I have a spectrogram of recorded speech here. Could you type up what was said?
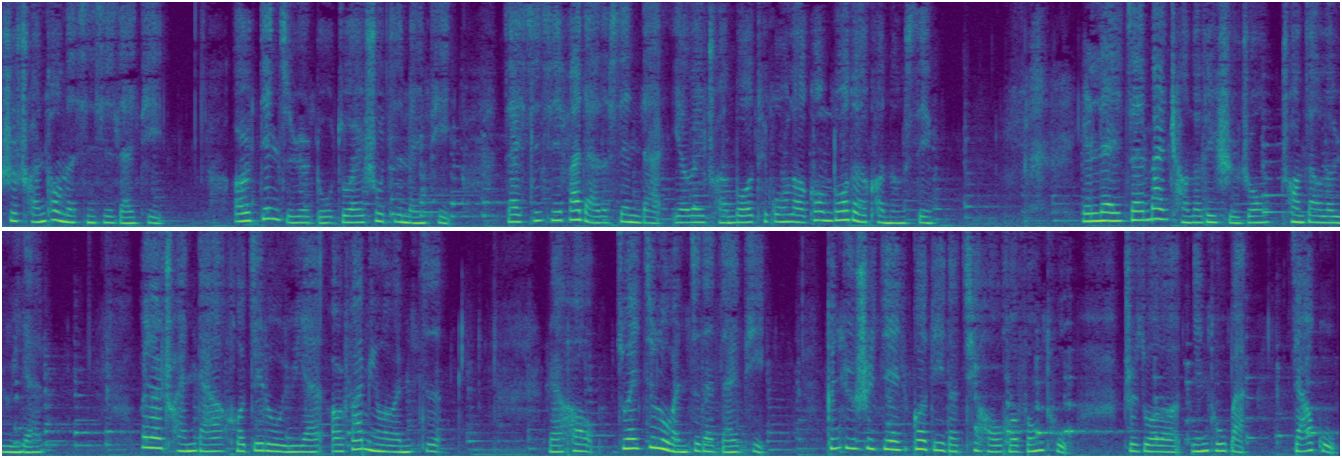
是传统的信息载体，而电子阅读作为数字媒体，在信息发达的现代也为传播提供了更多的可能性。人类在漫长的历史中创造了语言，为了传达和记录语言而发明了文字，然后作为记录文字的载体，根据世界各地的气候和风土。制作了粘土板、甲骨、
